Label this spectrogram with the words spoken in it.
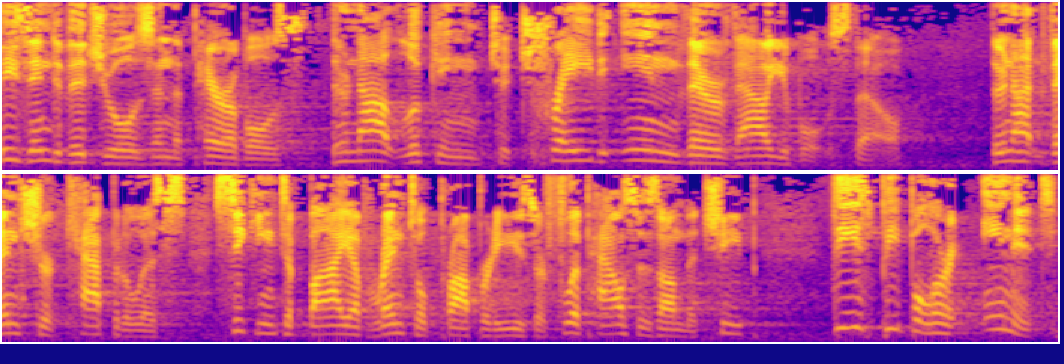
These individuals in the parables, they're not looking to trade in their valuables though. They're not venture capitalists seeking to buy up rental properties or flip houses on the cheap. These people are in it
